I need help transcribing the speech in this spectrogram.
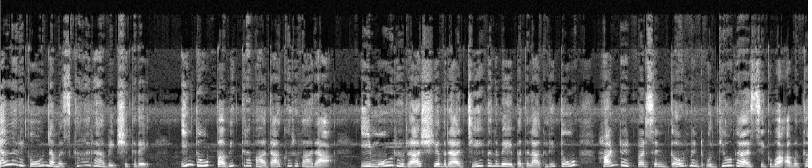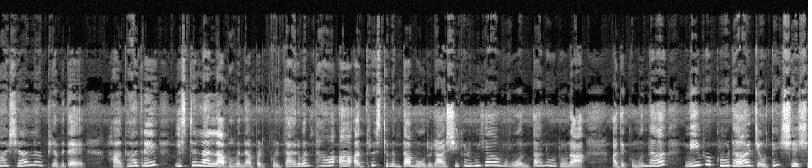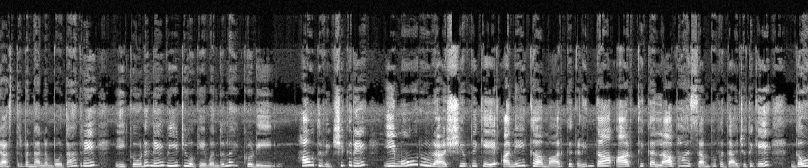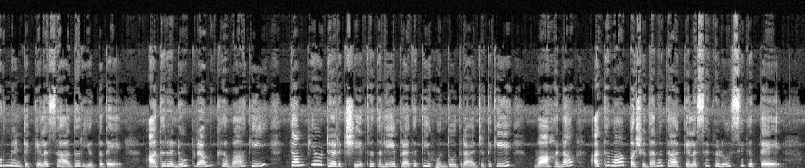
ಎಲ್ಲರಿಗೂ ನಮಸ್ಕಾರ ವೀಕ್ಷಕರೇ. ಇಂದು ಪವಿತ್ರವಾದ ಗುರುವಾರ. ಈ ಮೂರು ರಾಶಿಯವರ ಜೀವನವೇ ಬದಲಾಗಲಿದ್ದು, ಹಂಡ್ರೆಡ್ ಪರ್ಸೆಂಟ್ ಗೌರ್ಮೆಂಟ್ ಉದ್ಯೋಗ ಸಿಗುವ ಅವಕಾಶ ಲಭ್ಯವಿದೆ. ಹಾಗಾದರೆ ಇಷ್ಟೆಲ್ಲ ಲಾಭವನ್ನು ಪಡೆದುಕೊಳ್ತಾ ಇರುವಂತಹ ಆ ಅದೃಷ್ಟವಂತ ಮೂರು ರಾಶಿಗಳು ಯಾವುವು ಅಂತ ನೋಡೋಣ. ಅದಕ್ಕೂ ಮುನ್ನ ನೀವು ಕೂಡ ಜ್ಯೋತಿಷ್ಯ ಶಾಸ್ತ್ರವನ್ನು ನಂಬೋದಾದರೆ ಈ ಕೂಡಲೇ ವಿಡಿಯೋಗೆ ಒಂದು ಲೈಕ್ ಕೊಡಿ. ಹೌದು ವೀಕ್ಷಕರೇ, ಈ ಮೂರು ರಾಶಿಯವರಿಗೆ ಅನೇಕ ಮಾರ್ಗಗಳಿಂದ ಆರ್ಥಿಕ ಲಾಭ ಸಂಭವದ ಜೊತೆಗೆ ಗೌರ್ಮೆಂಟ್ ಕೆಲಸ ದೊರೆಯುತ್ತದೆ. ಅದರಲ್ಲೂ ಪ್ರಮುಖವಾಗಿ ಕಂಪ್ಯೂಟರ್ ಕ್ಷೇತ್ರದಲ್ಲಿ ಪ್ರಗತಿ ಹೊಂದೋದರ ಜೊತೆಗೆ ವಾಹನ ಅಥವಾ ಪಶುಧನದ ಕೆಲಸಗಳು ಸಿಗುತ್ತೆ.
